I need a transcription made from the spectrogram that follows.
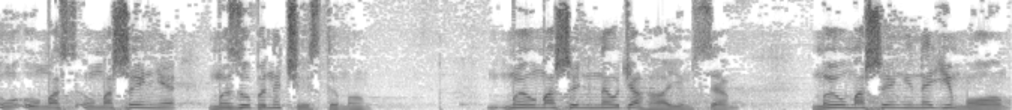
у, у, у машині ми зуби не чистимо? Ми у машині не одягаємося, ми у машині не їмо,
